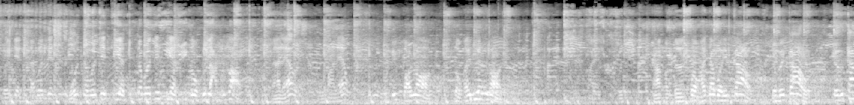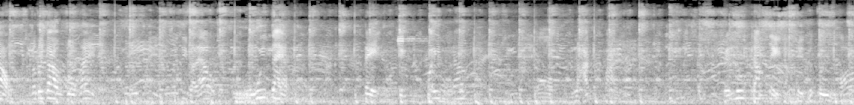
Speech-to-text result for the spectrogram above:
เบอร์เจ็ดเจ้าเบอร์เจ็ดโอ้ยเจ้าเบอร์เจ็ดเบียดเจ้าเบอร์เจ็ดเบียดส่งขึ้นหลังหรือเปล่ามาแล้วมาแล้วโอ้โหดึงบอลหลอกส่งให้เพื่อนก่อนไปทางเดินส่งให้เจ้าเบอร์ยี่สิบเก้าเจ้าเบอร์เก้าเจ้าเบอร์เก้าเจ้าเบอร์เก้าส่งให้เจ้าเบอร์สี่เจ้าเบอร์สี่มาแล้วโอ้ยแตกเตะติดปิ้นะครับออกหลัง เป็นลูกจับเตะจากเขตประตูของ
